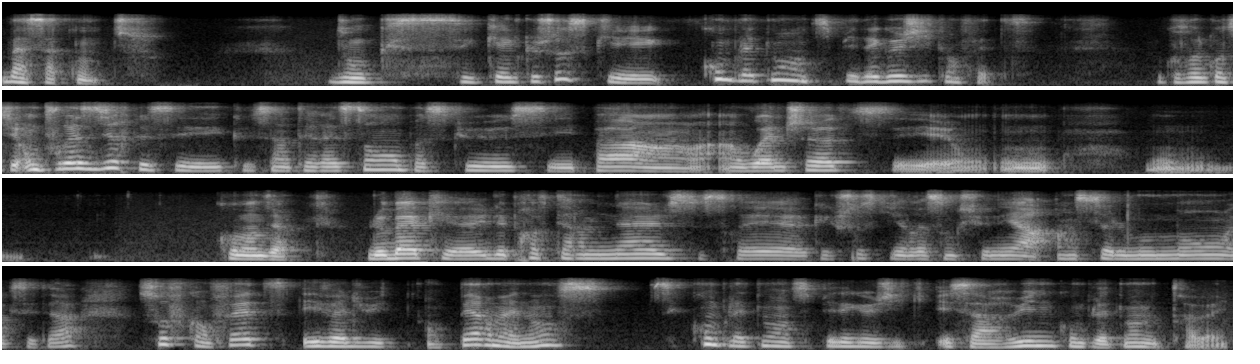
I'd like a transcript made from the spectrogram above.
bah ça compte donc c'est quelque chose qui est complètement antipédagogique en fait. Le contrôle continu. On pourrait se dire que c'est que c'est intéressant parce que c'est pas un, one shot, c'est on, comment dire. Le bac, l'épreuve terminale, ce serait quelque chose qui viendrait sanctionner à un seul moment, etc. Sauf qu'en fait, évaluer en permanence, c'est complètement antipédagogique et ça ruine complètement notre travail.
